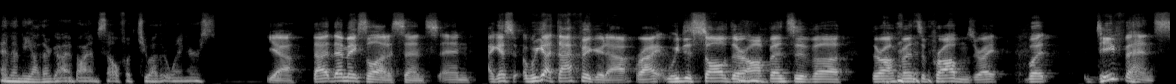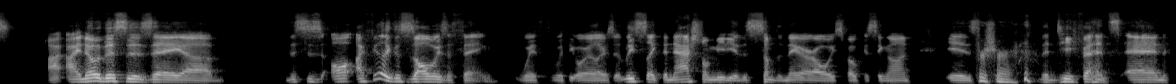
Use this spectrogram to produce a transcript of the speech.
and then the other guy by himself with two other wingers. Yeah, that, that makes a lot of sense. And I guess we got that figured out, right? We just solved their mm-hmm. offensive uh their offensive problems, right? But defense, I, I know this is a uh this is all I feel like this is always a thing with with the Oilers, at least like the national media. This is something they are always focusing on is for sure the defense. And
